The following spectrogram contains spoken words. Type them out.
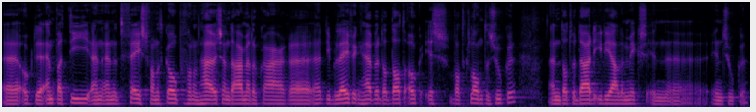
uh, ook de empathie en, en het feest van het kopen van een huis en daar met elkaar uh, die beleving hebben, dat dat ook is wat klanten zoeken. En dat we daar de ideale mix in, in zoeken.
